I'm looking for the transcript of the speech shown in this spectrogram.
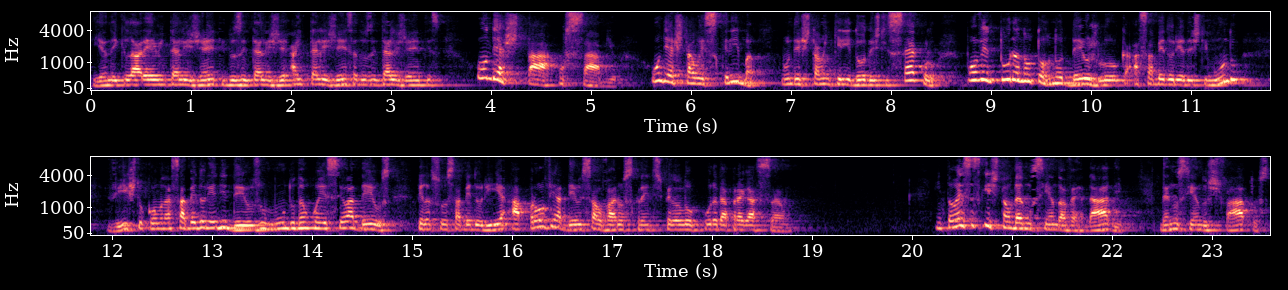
e aniquilarei o inteligente dos inteligentes, a inteligência dos inteligentes. Onde está o sábio? Onde está o escriba? Onde está o inquiridor deste século? Porventura não tornou Deus louca a sabedoria deste mundo? Visto como na sabedoria de Deus o mundo não conheceu a Deus. Pela sua sabedoria, aprove a Deus salvar os crentes pela loucura da pregação. Então, esses que estão denunciando a verdade, denunciando os fatos,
